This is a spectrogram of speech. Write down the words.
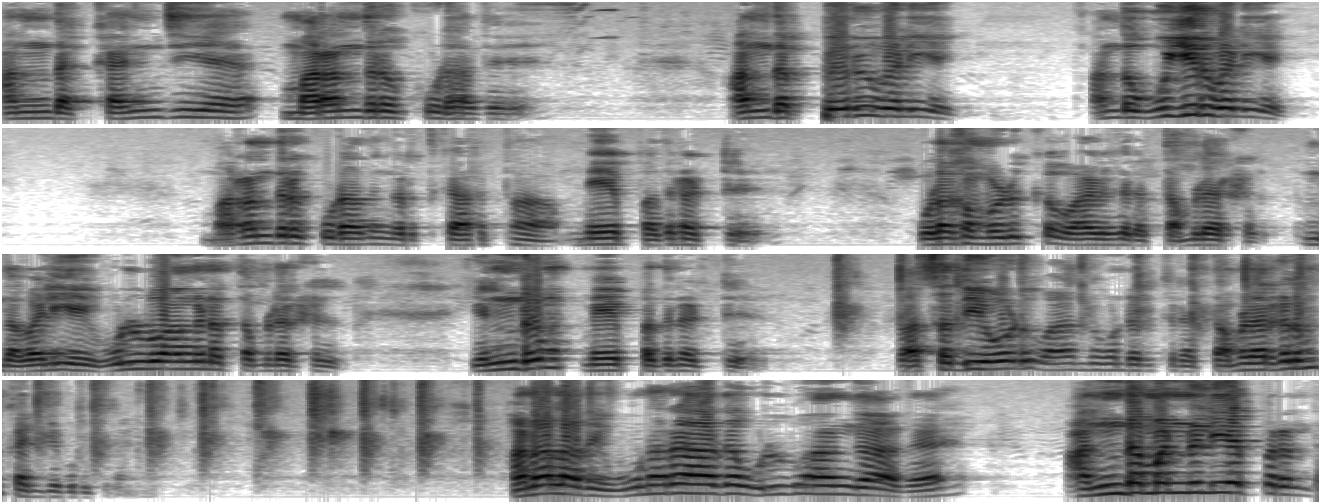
அந்த கஞ்சிய மறந்துடக்கூடாது. அந்த பெருவழியை அந்த உயிர் வழியை மறந்துடக்கூடாதுங்கிறதுக்காகத்தான் மே பதினெட்டு உலகம் முழுக்க வாழ்கிற தமிழர்கள் இந்த வழியை உள்வாங்கின தமிழர்கள் இன்றும் மே பதினெட்டு வசதியோடு வாழ்ந்து கொண்டிருக்கிற தமிழர்களும் கஞ்சி கொடுக்கிறாங்க. ஆனால் அதை உணராத உள்வாங்காத அந்த மண்ணிலேயே பிறந்த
